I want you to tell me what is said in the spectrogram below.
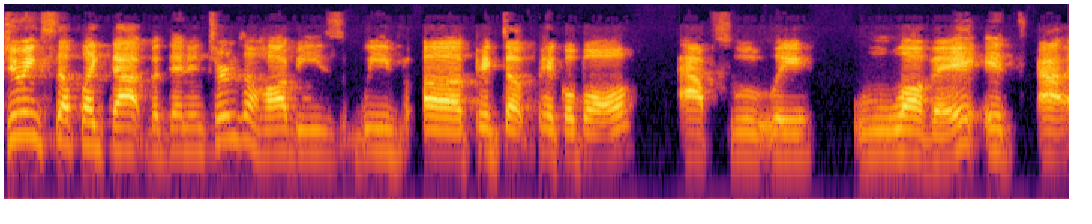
doing stuff like that. But then in terms of hobbies, we've uh picked up pickleball. Absolutely love it. It's uh,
